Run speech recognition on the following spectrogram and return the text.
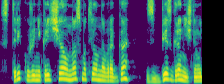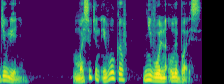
Старик уже не кричал, но смотрел на врага с безграничным удивлением. Масютин и Волков невольно улыбались.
